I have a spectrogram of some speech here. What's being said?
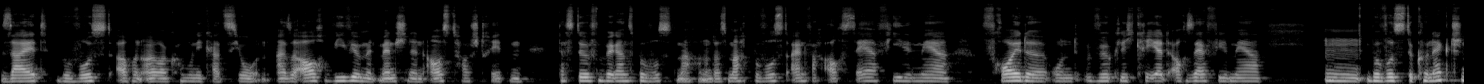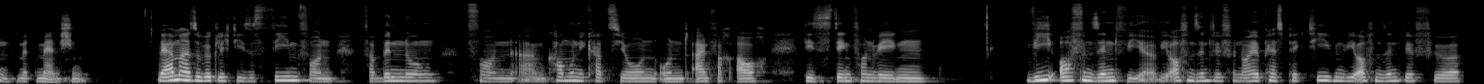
seid bewusst auch in eurer Kommunikation. Also auch, wie wir mit Menschen in Austausch treten, das dürfen wir ganz bewusst machen. Und das macht bewusst einfach auch sehr viel mehr Freude und wirklich kreiert auch sehr viel mehr mh, mm, bewusste Connection mit Menschen. Wir haben also wirklich dieses Theme von Verbindung, von ähm, Kommunikation und einfach auch dieses Ding von wegen, wie offen sind wir? Wie offen sind wir für neue Perspektiven? Wie offen sind wir für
